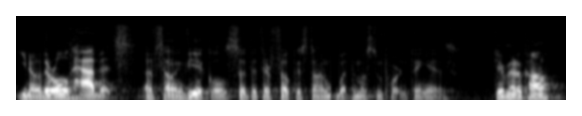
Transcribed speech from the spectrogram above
you know, their old habits of selling vehicles so that they're focused on what the most important thing is. Diarmuid O'Connell?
